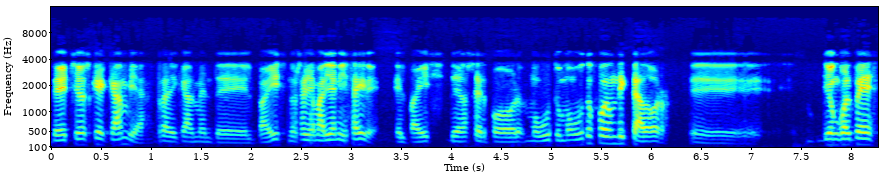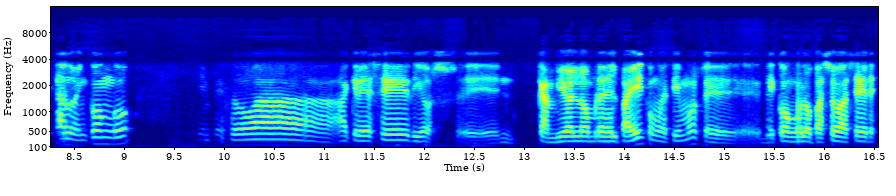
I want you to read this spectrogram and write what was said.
De hecho, es que cambia radicalmente el país. No se llamaría ni Zaire, el país de no ser por Mobutu. Mobutu fue un dictador. Eh, dio un golpe de Estado en Congo y empezó a, creerse Dios. Eh, cambió el nombre del país, como decimos. Eh, de Congo lo pasó a ser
